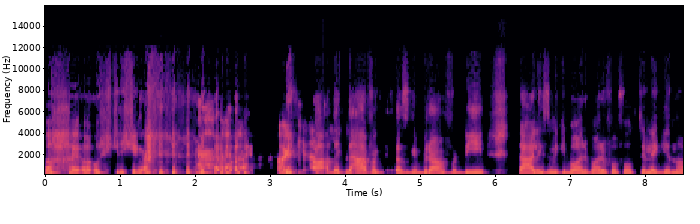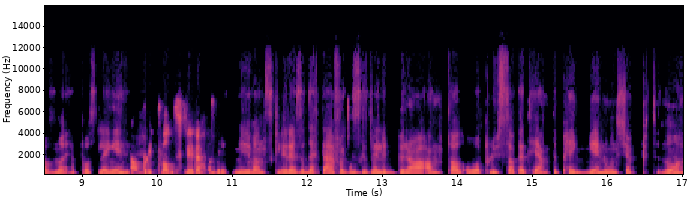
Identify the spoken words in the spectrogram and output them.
Åh, jeg orker ikke engang. Ja, dette er faktisk ganske bra, fordi det er liksom ikke bare bare å få folk til å legge navn og e-post lenger. Det har blitt vanskeligere. Det har blitt mye vanskeligere, så dette er faktisk et veldig bra antall, og pluss at jeg tjente penger. Noen kjøpte noe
